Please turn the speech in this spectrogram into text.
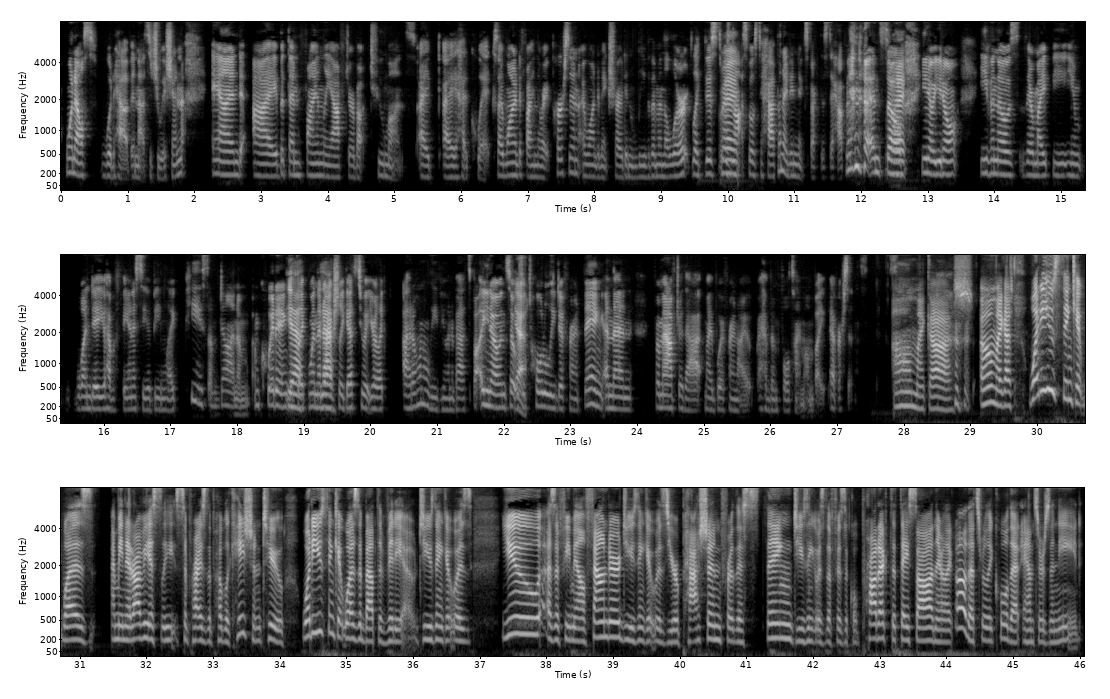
anyone else would have in that situation and i but then finally after about two months i i had quit because i wanted to find the right person i wanted to make sure i didn't leave them in the lurch like this was right. not supposed to happen i didn't expect this to happen and so right. you know you don't even though there might be you know one day you have a fantasy of being like peace i'm done i'm, I'm quitting yeah. It's like when it yeah. actually gets to it you're like i don't want to leave you in a bad spot you know and so yeah. it was a totally different thing and then from after that my boyfriend and i have been full-time on Bite ever since Oh my gosh. oh my gosh. What do you think it was I mean, it obviously surprised the publication too. What do you think it was about the video? Do you think it was you as a female founder? Do you think it was your passion for this thing? Do you think it was the physical product that they saw and they were like, oh, that's really cool. That answers a need?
